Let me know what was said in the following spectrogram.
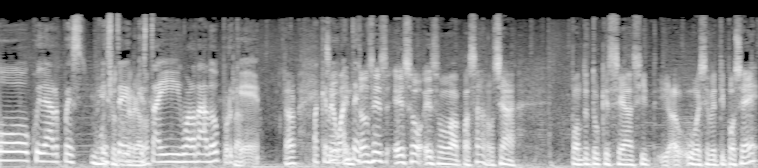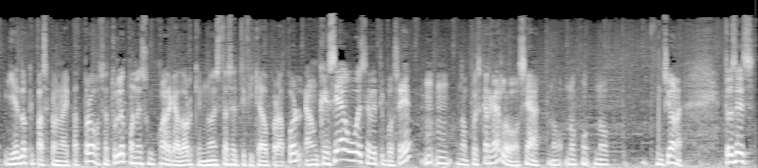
o cuidar, pues, Mucho este que está ahí guardado, porque... Claro. Pa' que Sí, me aguante. Entonces, eso, eso va a pasar. O sea, ponte tú que sea así USB tipo C y es lo que pasa con el iPad Pro. O sea, tú le pones un cargador que no está certificado por Apple, aunque sea USB tipo C, mm, mm, no puedes cargarlo. O sea, no, no, no funciona. Entonces,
